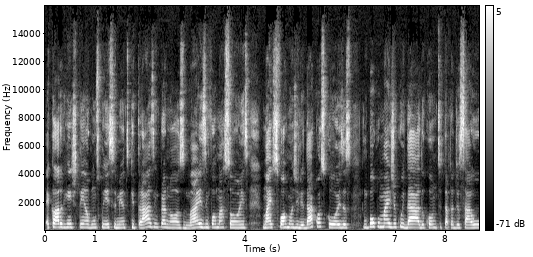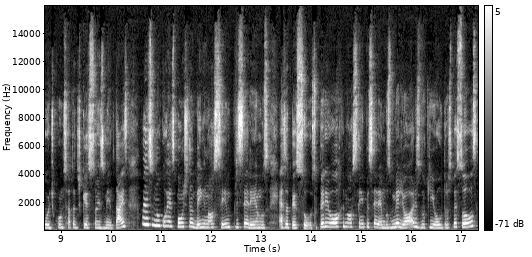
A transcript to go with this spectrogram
É claro que a gente tem alguns conhecimentos que trazem para nós mais informações, mais formas de lidar com as coisas, um pouco mais de cuidado quando se trata de saúde, quando se trata de questões mentais, mas isso não corresponde também, nós sempre seremos essa pessoa superior, que nós sempre seremos melhores do que outras pessoas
